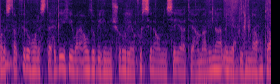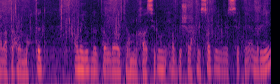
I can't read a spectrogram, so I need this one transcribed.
ونستغفره ونستهديه ونعوذ به من شرور أنفسنا ومن سيئات أعمالنا من يهده الله تعالى فهو المهتد ومن يضلل فأولئك هم الخاسرون رب اشرح لي صدري ويسر لي أمري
